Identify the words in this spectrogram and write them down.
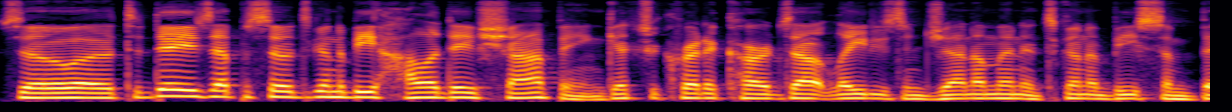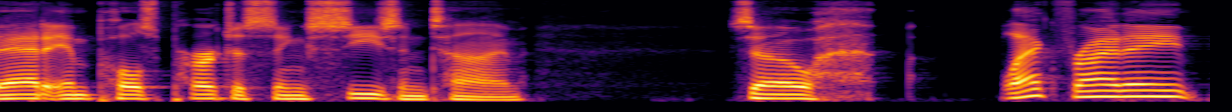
So, uh, today's episode is going to be holiday shopping. Get your credit cards out, ladies and gentlemen. It's going to be some bad impulse purchasing season time. So, Black Friday,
